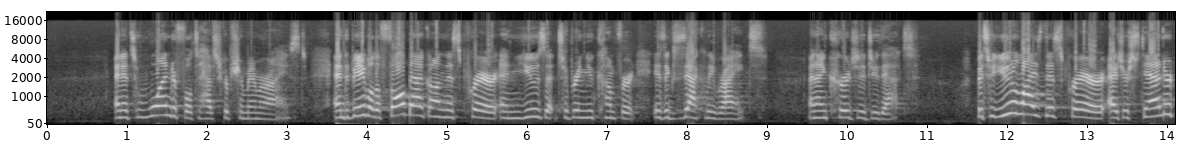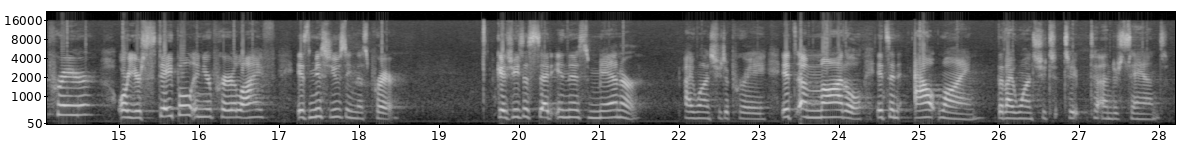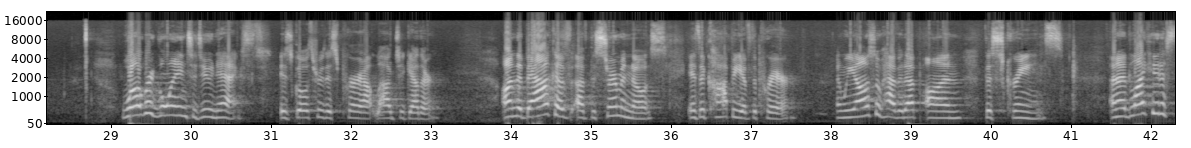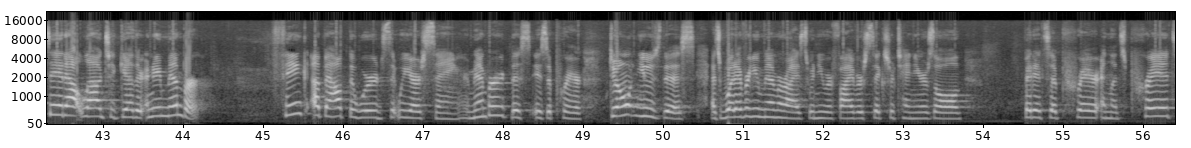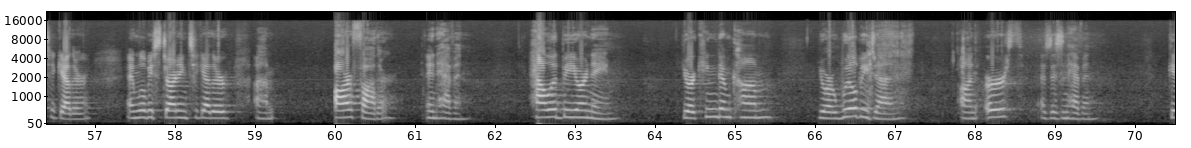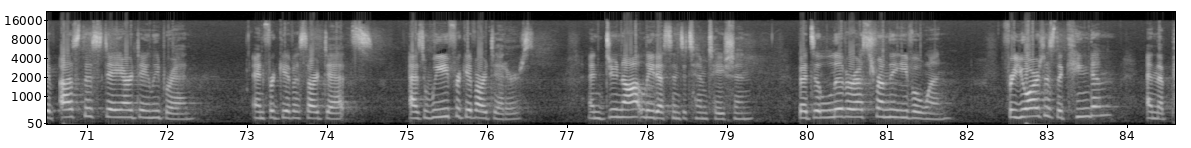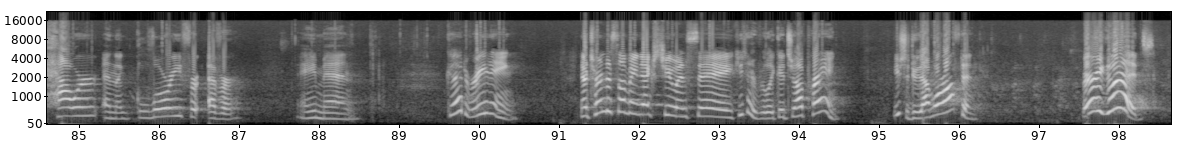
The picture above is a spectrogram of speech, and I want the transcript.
And it's wonderful to have Scripture memorized. And to be able to fall back on this prayer and use it to bring you comfort is exactly right. And I encourage you to do that. But to utilize this prayer as your standard prayer or your staple in your prayer life is misusing this prayer. Because Jesus said, in this manner, I want you to pray. It's a model, it's an outline that I want you to, to, to understand. What we're going to do next is go through this prayer out loud together. On the back of, of the sermon notes is a copy of the prayer, and we also have it up on the screens. And I'd like you to say it out loud together. And remember, think about the words that we are saying. Remember, this is a prayer. Don't use this as whatever you memorized when you were five or six or ten years old, but it's a prayer, and let's pray it together. And we'll be starting together. Um, Our Father in heaven, hallowed be your name. Your kingdom come, your will be done, on earth as is in heaven. Give us this day our daily bread, and forgive us our debts, as we forgive our debtors. And do not lead us into temptation, but deliver us from the evil one. For yours is the kingdom, and the power, and the glory forever. Amen. Good reading. Now turn to somebody next to you and say, You did a really good job praying. You should do that more often. Very good.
